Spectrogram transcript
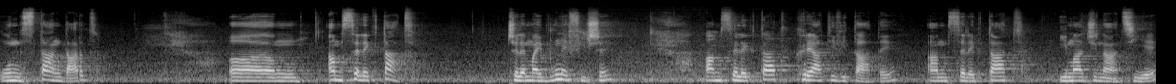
un standard. Um, am selectat cele mai bune fișe am selectat creativitate, am selectat imaginație,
